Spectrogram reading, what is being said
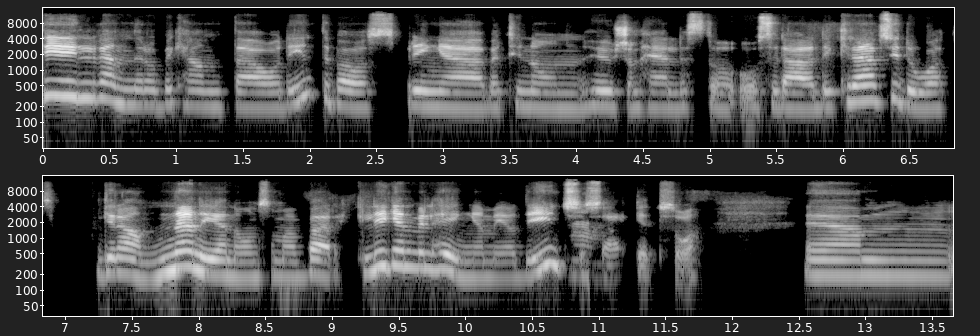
till vänner och bekanta och det är inte bara att springa över till någon hur som helst och, och sådär. Det krävs ju då att grannen är någon som man verkligen vill hänga med och det är ju inte så säkert så. Ehm,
